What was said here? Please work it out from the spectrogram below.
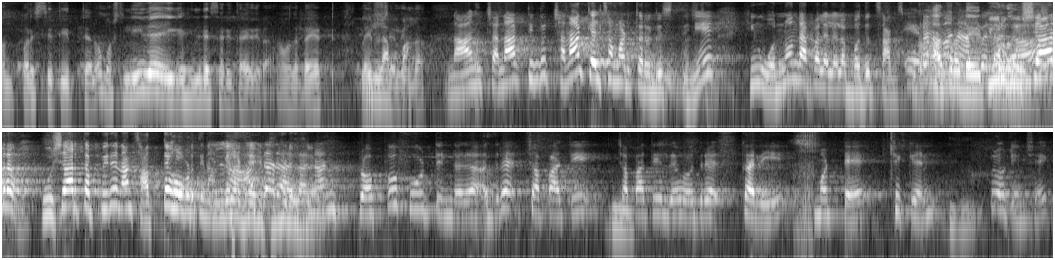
ಒಂದು ಪರಿಸ್ಥಿತಿ ಇತ್ತೇನೋ ಮೋಸ್ಟ್ ನೀವೇ ಈಗ ಹಿಂದೆ ಸರಿತಾ ಇದ್ದೀರಾ ಒಂದು ಡಯಟ್ ಲೈಫ್ ಸ್ಟೈಲಿಂದ ನಾನು ಚೆನ್ನಾಗಿ ತಿಂದು ಚೆನ್ನಾಗಿ ಕೆಲಸ ಮಾಡಿ ಕರಗಿಸ್ತೀನಿ. ಹಿಂಗ್ ಒಂದೊಂದು ಆಪಲ್ ಬದುಕು ಬದುಕ್ ಡಯಟ್ ಹುಷಾರ್ ಹುಷಾರ್ ತಪ್ಪಿದೆ ನಾನು ಸತ್ತೇ ಹೋಗ್ಬಿಡ್ತೀನಿ ಹಂಗೆಲ್ಲ ಡಯಟ್ ನಾನು ಪ್ರಾಪರ್ ಫುಡ್ ತಿಂದದ ಆದರೆ ಚಪಾತಿ ಚಪಾತಿ ಇಲ್ಲದೆ ಹೋದ್ರೆ ಕರಿ ಮೊಟ್ಟೆ chicken protein shake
